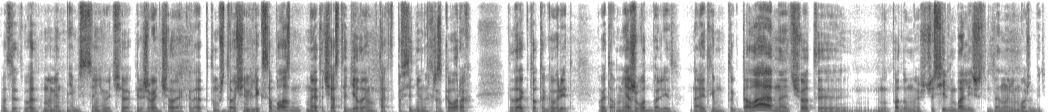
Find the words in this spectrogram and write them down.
вот этот, в этот момент не обесценивать э, переживания человека, да, потому что очень велик соблазн. Мы это часто делаем вот так в повседневных разговорах, когда кто-то говорит, ой, там, у меня живот болит. А и ты ему так, да ладно, что ты, ну, подумаешь, что сильно болит, что ли? Да ну, не может быть.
